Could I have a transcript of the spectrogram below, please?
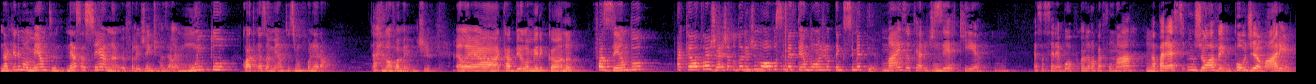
naquele momento, nessa cena, eu falei, gente, mas ela é muito quatro casamentos e um funeral. Novamente. Ela é a cabelo americana fazendo aquela tragédia toda ali de novo, se metendo onde não tem que se meter. Mas eu quero dizer que essa cena é boa porque quando ela vai fumar, aparece um jovem, Paul Diamari,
